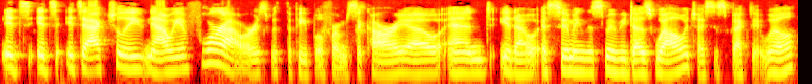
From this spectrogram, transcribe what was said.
It's it's it's actually now we have four hours with the people from Sicario and you know assuming this movie does well, which I suspect it will,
